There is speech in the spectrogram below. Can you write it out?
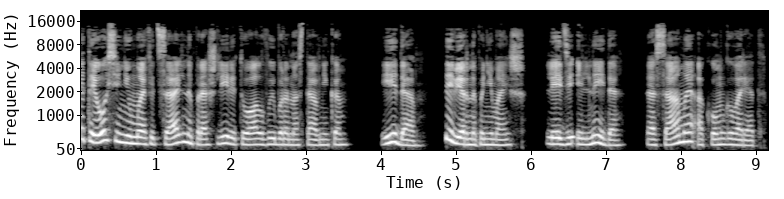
Этой осенью мы официально прошли ритуал выбора наставника. И да, ты верно понимаешь, леди Эльнейда, та самая, о ком говорят.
